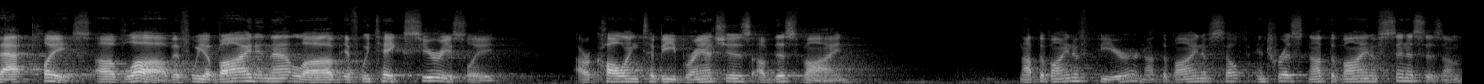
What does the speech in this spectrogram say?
that place of love. If we abide in that love, if we take seriously our calling to be branches of this vine, not the vine of fear, not the vine of self interest, not the vine of cynicism,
